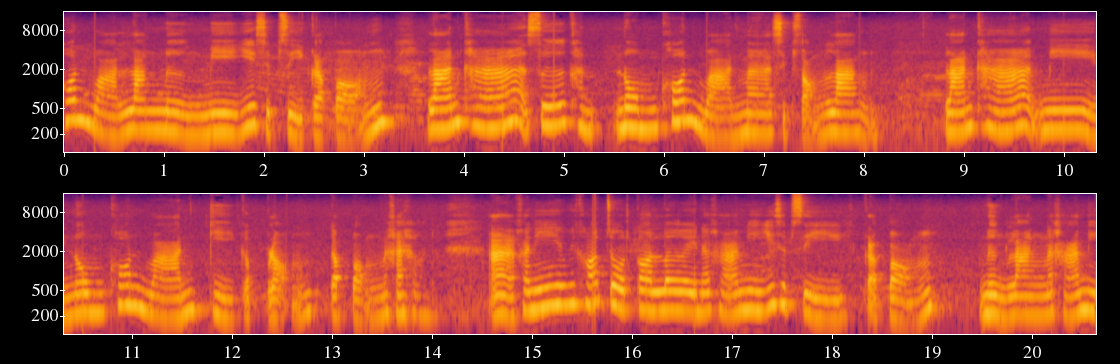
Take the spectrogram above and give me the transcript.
ข้นหวานลังหนึ่งมี 24 กระป๋อง ร้านค้าซื้อนมข้นหวานมา 12 ลัง ร้านค้ามีนมข้นหวานกี่กระป๋องกระป๋องนะคะอ่าคราวนี้วิเคราะห์โจทย์ก่อนเลยนะคะ มี 24 กระป๋อง 1 ลังนะคะ มี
